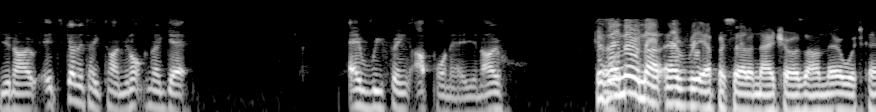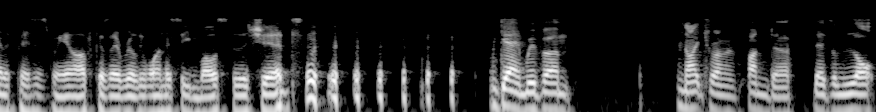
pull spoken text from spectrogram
you know, it's going to take time. You're not going to get everything up on here, you know. Because I know not every episode of Nitro is on there, which kind of pisses me off because I really want to see most of the shit. Again, with um, Nitro and Thunder, there's a lot of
